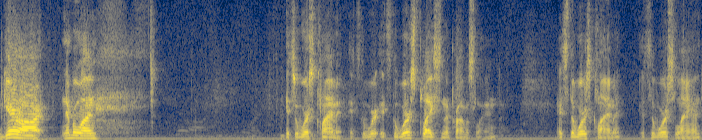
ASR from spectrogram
Gerar, number one, it's the worst climate. It's the wor- it's the worst place in the promised land. It's the worst climate. It's the worst land.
